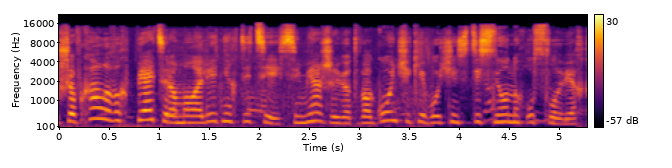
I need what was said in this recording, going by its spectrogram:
У Шавхаловых пятеро малолетних детей. Семья живет в вагончике в очень стесненных условиях.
